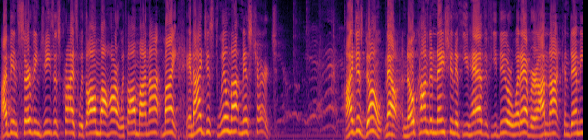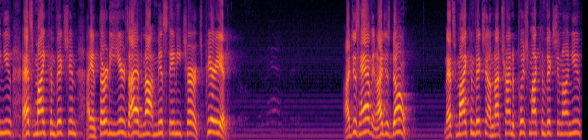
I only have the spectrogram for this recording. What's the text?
I've been serving Jesus Christ with all my heart, with all my might, and I just will not miss church. I just don't. Now, no condemnation if you have, if you do, or whatever. I'm not condemning you. That's my conviction. In 30 years, I have not missed any church, period. I just haven't. I just don't. That's my conviction. I'm not trying to push my conviction on you.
